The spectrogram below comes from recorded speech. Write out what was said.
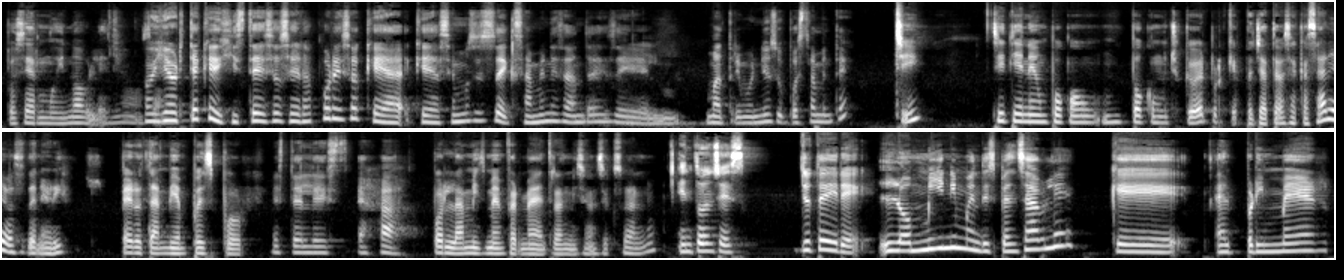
pues, ser muy nobles. ¿no? Oye, ahorita que dijiste eso, ¿será por eso que, que hacemos esos exámenes antes del matrimonio supuestamente? Sí, sí tiene un poco, un poco mucho que ver porque pues ya te vas a casar, y vas a tener hijos, pero también pues por... Este les, ajá. Por la misma enfermedad de transmisión sexual, ¿no? Entonces, yo te diré, lo mínimo indispensable que el primer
